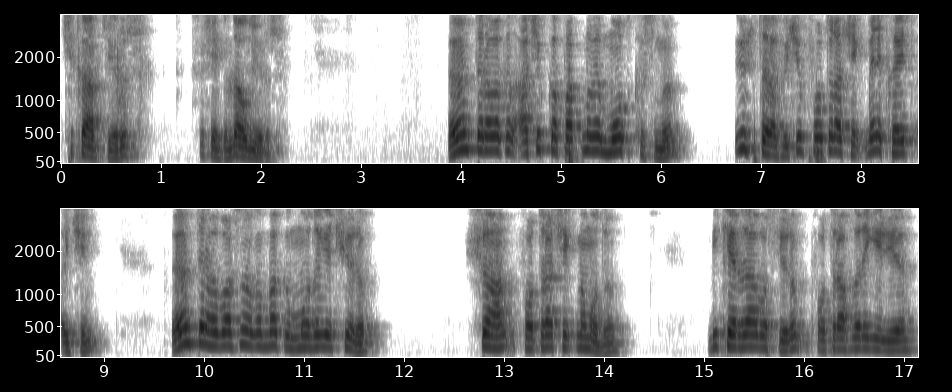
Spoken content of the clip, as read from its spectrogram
çıkartıyoruz. Şu şekilde alıyoruz. Ön tarafa bakın açıp kapatma ve mod kısmı. Üst taraf için fotoğraf çekme ve kayıt için. Ön tarafa basın bakın, bakın moda geçiyorum. Şu an fotoğraf çekme modu. Bir kere daha basıyorum. Fotoğrafları geliyor.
